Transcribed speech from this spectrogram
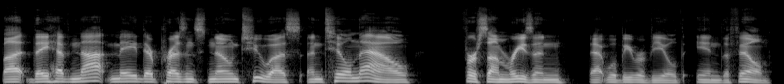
but they have not made their presence known to us until now for some reason that will be revealed in the film.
